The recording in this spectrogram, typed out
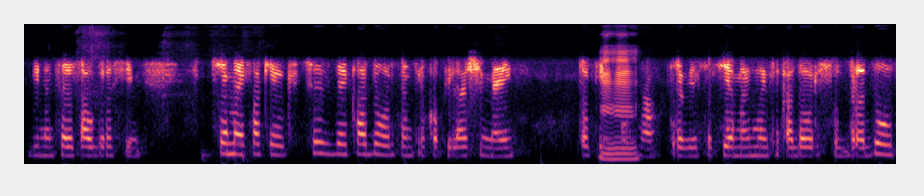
bineînțeles, au grăsimi. Ce mai fac eu exces de cadouri pentru copilașii mei. Tot timpul, Mhm. na, trebuie să fie mai multe cadouri sub brăduț,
